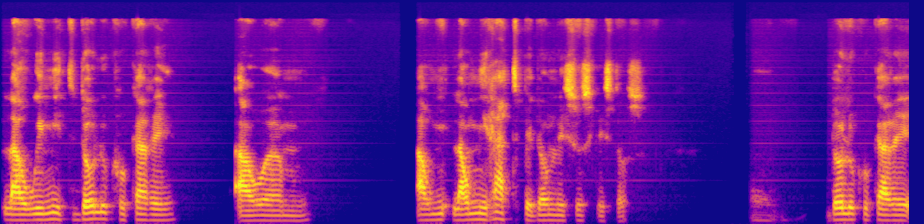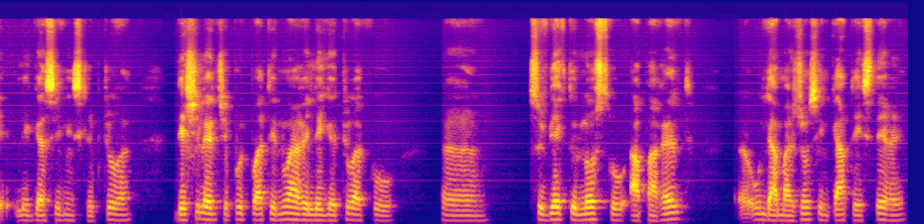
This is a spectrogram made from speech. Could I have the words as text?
l-au uimit, două lucruri care au, um, au, l-au mirat pe Domnul Iisus Hristos. Două lucruri care le găsim în Scriptură, deși la început poate nu are legătură cu uh, subiectul nostru aparent, uh, unde am ajuns în carte estere,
